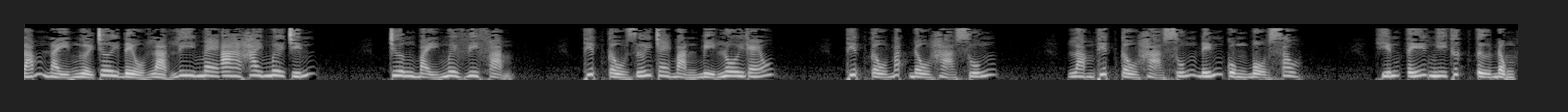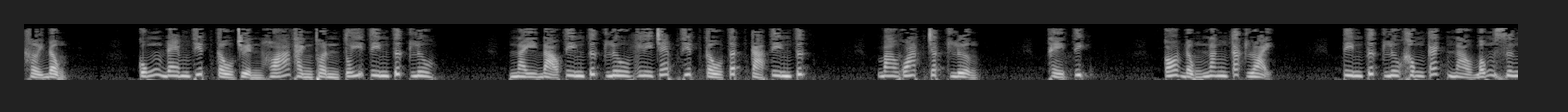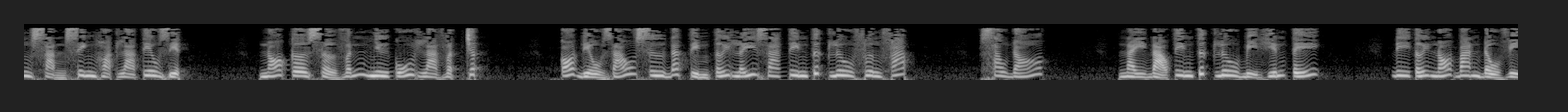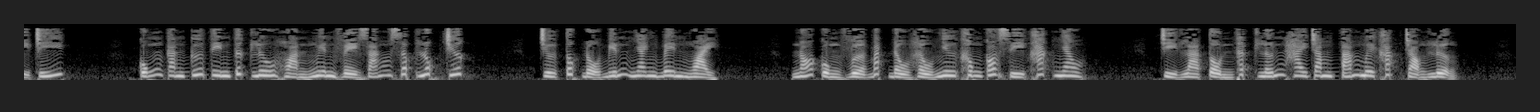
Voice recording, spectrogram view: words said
đám này người chơi đều là Lime A29. Chương 70 vi phạm. Thiết cầu dưới che bản bị lôi kéo. Thiết cầu bắt đầu hạ xuống. Làm thiết cầu hạ xuống đến cùng bộ sau. Hiến tế nghi thức tự động khởi động. Cũng đem thiết cầu chuyển hóa thành thuần túy tin tức lưu. Này đảo tin tức lưu ghi chép thiết cầu tất cả tin tức. Bao quát chất lượng. Thể tích. Có động năng các loại tin tức lưu không cách nào bỗng dưng sản sinh hoặc là tiêu diệt. Nó cơ sở vẫn như cũ là vật chất. Có điều giáo sư đã tìm tới lấy ra tin tức lưu phương pháp. Sau đó, này đảo tin tức lưu bị hiến tế. Đi tới nó ban đầu vị trí. Cũng căn cứ tin tức lưu hoàn nguyên về dáng dấp lúc trước. Trừ tốc độ biến nhanh bên ngoài. Nó cùng vừa bắt đầu hầu như không có gì khác nhau chỉ là tổn thất lớn hai trăm tám mươi khắc trọng lượng,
